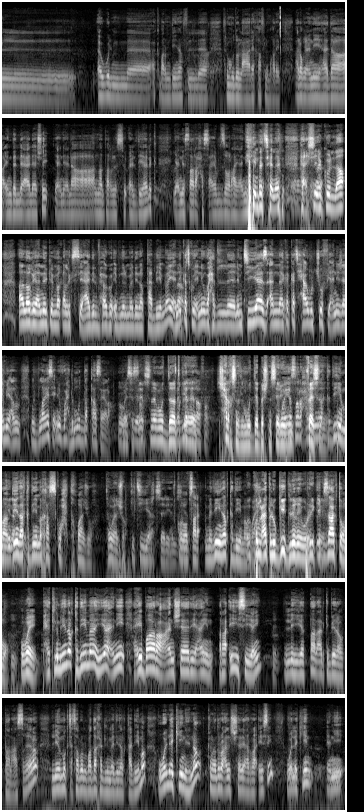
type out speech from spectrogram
أول اكبر أكبر مدينة في في المدن العريقة في المغرب alors يعني هذا إن دل على شيء يعني على النظر للسؤال ديالك يعني صراحة صعيب تزورها يعني مثلا عشية كلها alors يعني كما قال لك السي عادل بحكم ابن المدينة القديمة يعني نعم. كتكون يعني واحد ال- الامتياز أنك كتحاول تشوف يعني جميع البلايص يعني في واحد المدة قصيرة c'est يعني. خصنا مدة. شحال خصنا المدة باش نساليو فاس مدينة قديمة مدينة مدينة قديمة. قديمة خاصك واحد 3 جوغ تواجه ثلاث أيام. كونوا بصراحه مدينه القديمة ويكون معاك le guide اللي غيوريك. exactement oui. بحيث المدينة القديمة هي يعني عبارة عن شارعين رئيسيين اللي هي الطالعه الكبيرة والطالعه الصغيرة اللي هما تعتبر المداخل للمدينة القديمة. ولكن هنا كنهضروا على الشارع الرئيسي. ولكن يعني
